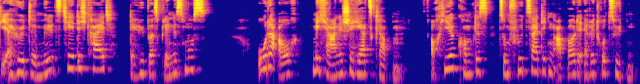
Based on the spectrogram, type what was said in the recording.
die erhöhte Milztätigkeit, der Hypersplenismus oder auch mechanische Herzklappen. Auch hier kommt es zum frühzeitigen Abbau der Erythrozyten.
